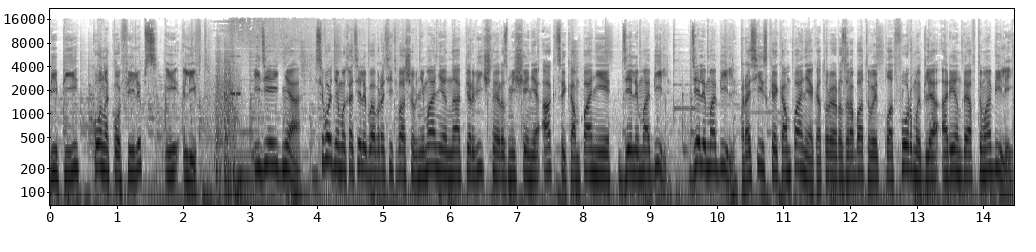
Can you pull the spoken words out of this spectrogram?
BP, ConocoPhillips и Lyft. Идеи дня. Сегодня мы хотели бы обратить ваше внимание на первичное размещение акций компании «Делимобиль». Делимобиль – российская компания, которая разрабатывает платформы для аренды автомобилей.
